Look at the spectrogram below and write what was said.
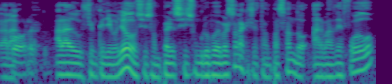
ahora, a la deducción que llego yo, si son per- si es un grupo de personas que se están pasando armas de fuego,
